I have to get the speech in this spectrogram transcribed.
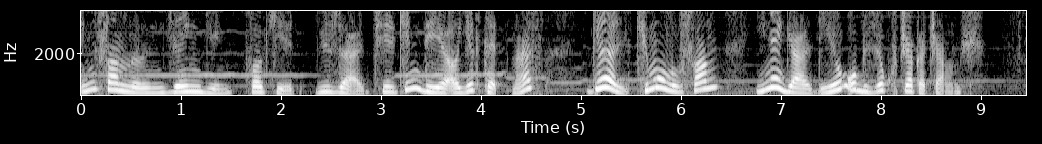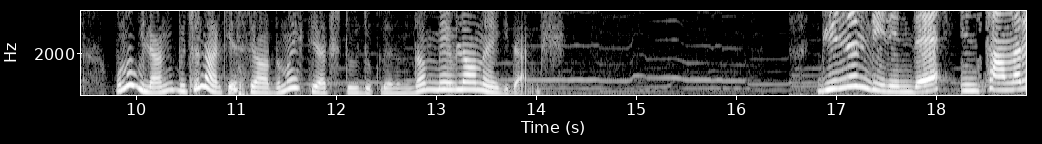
insanların zengin, fakir, güzel, çirkin diye ayırt etmez. Gel kim olursan yine gel diye o bize kucak açarmış. Bunu bilen bütün herkes yardıma ihtiyaç duyduklarında Mevlana'ya gidermiş. Günün birinde insanlara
